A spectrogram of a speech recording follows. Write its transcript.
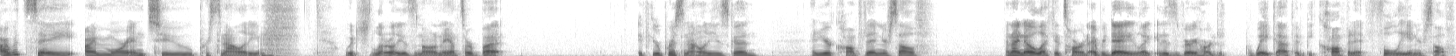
I would say I'm more into personality, which literally is not an answer, but if your personality is good and you're confident in yourself, and I know like it's hard every day, like it is very hard to wake up and be confident fully in yourself.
